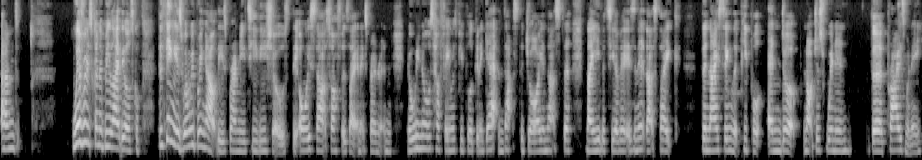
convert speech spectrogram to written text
And whether it's going to be like the old school, the thing is, when we bring out these brand new TV shows, they always starts off as like an experiment, and nobody knows how famous people are going to get, and that's the joy and that's the naivety of it, isn't it? That's like the nice thing that people end up not just winning the prize money,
